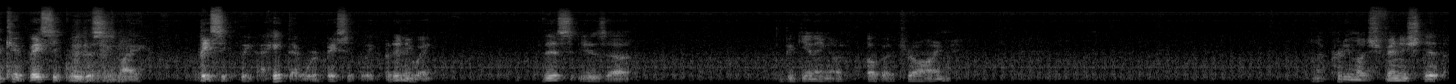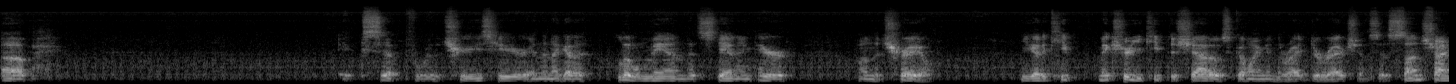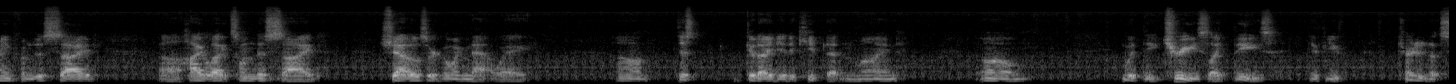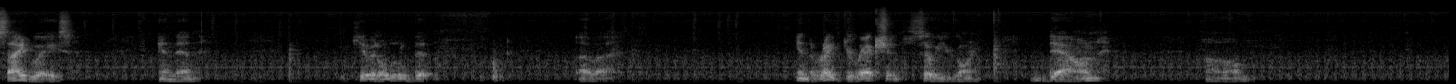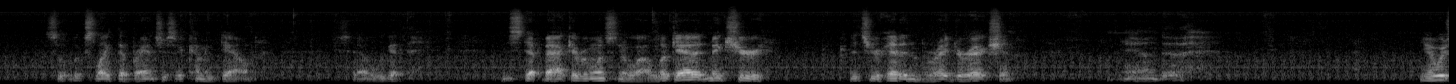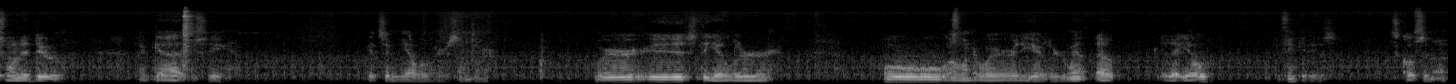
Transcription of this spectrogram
Okay, basically, this is my basically. I hate that word basically, but anyway, this is uh, the beginning of, of a drawing. I pretty much finished it up, except for the trees here, and then I got a little man that's standing here on the trail. You got to keep make sure you keep the shadows going in the right direction. So sun shining from this side, uh, highlights on this side, shadows are going that way. Um, just good idea to keep that in mind. Um, with the trees like these, if you turn it up sideways and then give it a little bit of a in the right direction so you're going down um, so it looks like the branches are coming down. So we got to step back every once in a while. Look at it make sure that you're headed in the right direction. And uh, you always want to do, I've got, let's see, get some yellow here somewhere. Where is the yellow? Oh, I wonder where the yellow went. Oh, is that yellow? I think it is. It's close enough.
